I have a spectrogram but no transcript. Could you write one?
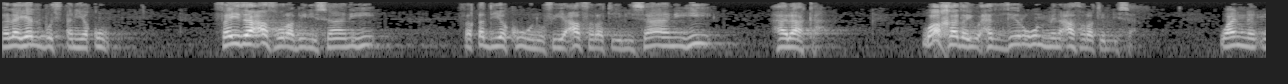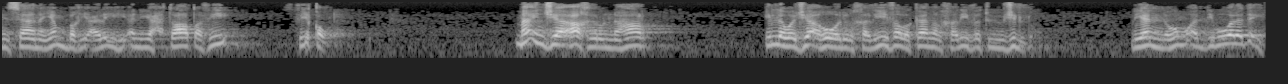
فلا يلبث أن يقوم. فإذا عثر بلسانه فقد يكون في عثرة لسانه هلاكة وأخذ يحذرهم من عثرة اللسان وأن الإنسان ينبغي عليه أن يحتاط في في قوله. ما إن جاء آخر النهار إلا وجاء هو للخليفة وكان الخليفة يجله. لأنه مؤدب ولديه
